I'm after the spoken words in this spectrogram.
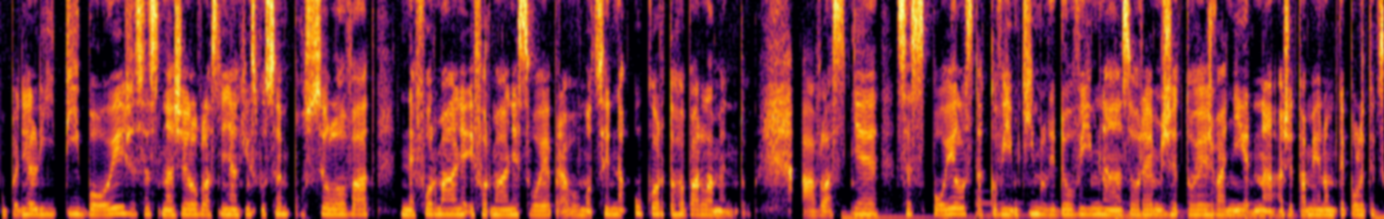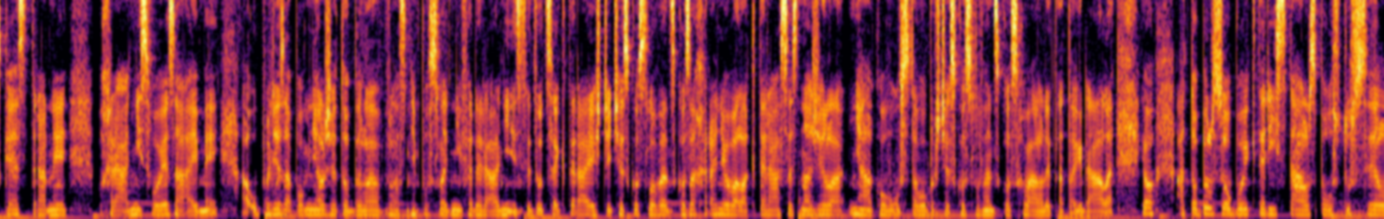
úplně lítý boj, že se snažil vlastně nějakým způsobem posilovat neformálně i formálně svoje pravomoci na úkor toho parlamentu. A vlastně se spojil s takovým tím lidovým názorem, že to je žvanírna a že tam jenom ty politické strany chrání svoje zájmy a úplně zapomněl, že to byla vlastně poslední federální federální instituce, která ještě Československo zachraňovala, která se snažila nějakou ústavu pro Československo schválit a tak dále. Jo, a to byl souboj, který stál spoustu sil,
